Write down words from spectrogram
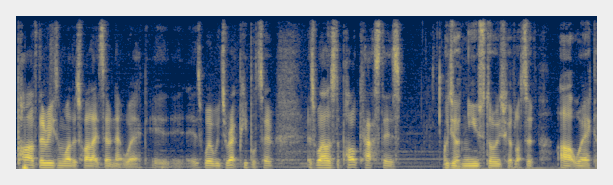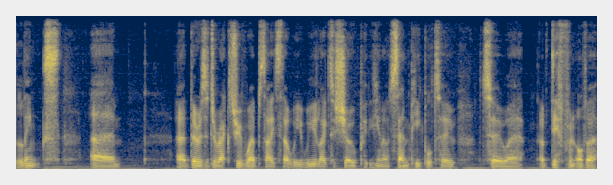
part of the reason why the Twilight Zone Network is, where we direct people to, as well as the podcast is. We do have news stories. We have lots of artwork, links. Um, uh, there is a directory of websites that we, we like to show, you know, send people to, to uh, of different other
